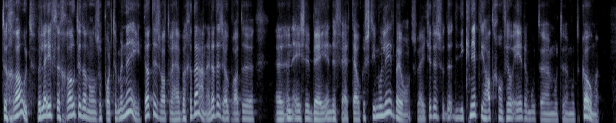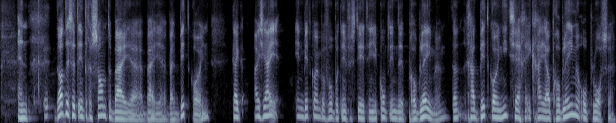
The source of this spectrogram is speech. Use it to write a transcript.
te groot. We leefden groter dan onze portemonnee. Dat is wat we hebben gedaan. En dat is ook wat de, eh, een ECB en de Fed telkens stimuleert bij ons. Weet je? Dus die knip die had gewoon veel eerder moeten, moeten, moeten komen. En dat is het interessante bij, uh, bij, uh, bij Bitcoin. Kijk, als jij in Bitcoin bijvoorbeeld investeert en je komt in de problemen, dan gaat Bitcoin niet zeggen: Ik ga jouw problemen oplossen.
